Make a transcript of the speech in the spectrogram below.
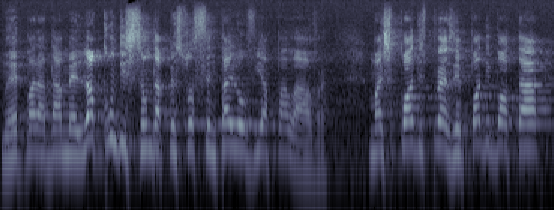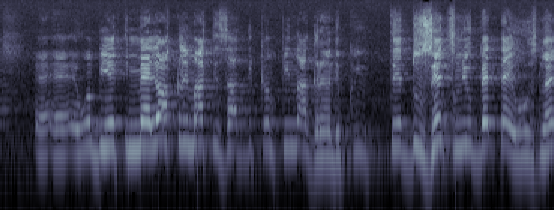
não é? Para dar a melhor condição da pessoa sentar e ouvir a palavra. Mas pode, por exemplo, pode botar é, é, um ambiente melhor climatizado de Campina Grande, porque tem 200 mil BTUs, não é?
